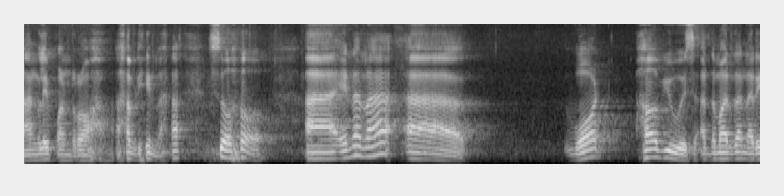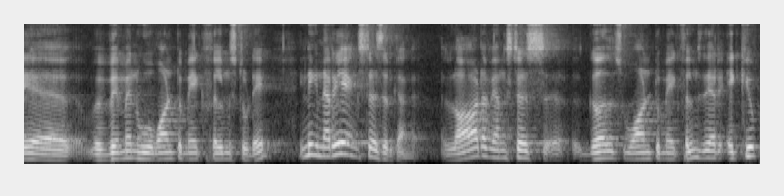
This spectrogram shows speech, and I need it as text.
நாங்களே பண்ணுறோம் அப்படின்னா. ஸோ என்னென்னா வாட் ஹவ் யூ இஸ் அந்த மாதிரி தான் நிறைய women who want to make films today இன்றைக்கி நிறைய யங்ஸ்டர்ஸ் இருக்காங்க. Lot of youngsters girls want to make films they're equip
